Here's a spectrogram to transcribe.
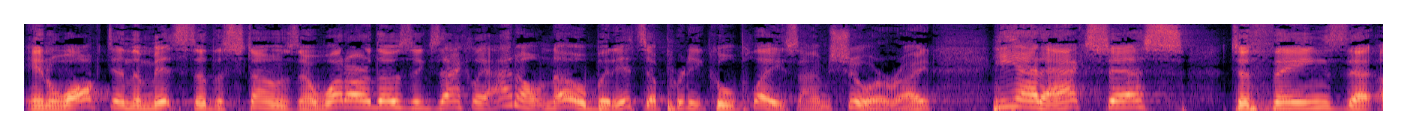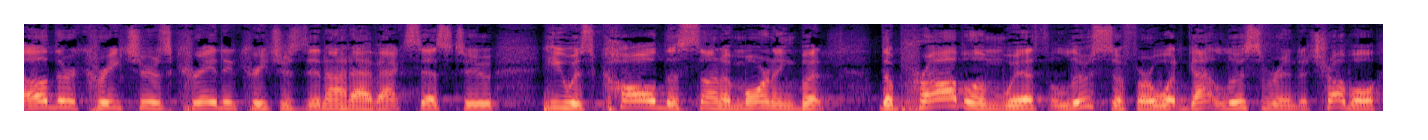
and walked in the midst of the stones. Now, what are those exactly? I don't know, but it's a pretty cool place, I'm sure, right? He had access to things that other creatures, created creatures, did not have access to. He was called the son of morning, but the problem with Lucifer, what got Lucifer into trouble,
